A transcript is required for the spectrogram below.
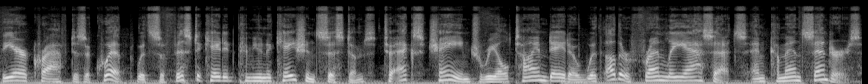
The aircraft is equipped with sophisticated communication systems to exchange real-time data with other friendly assets and command centers,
